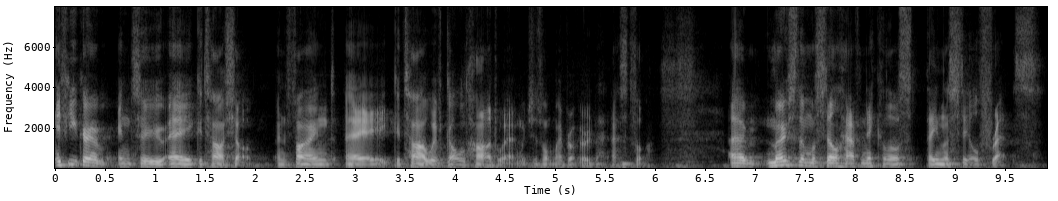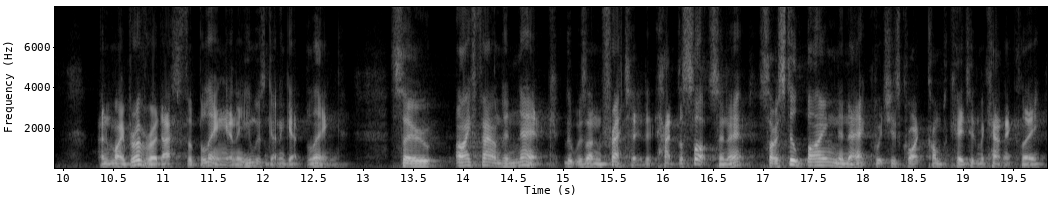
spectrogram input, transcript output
if you go into a guitar shop and find a guitar with gold hardware, which is what my brother had asked for, um, most of them will still have nickel or stainless steel frets. And my brother had asked for bling, and he was going to get bling. So I found a neck that was unfretted. It had the slots in it, so I was still buying the neck, which is quite complicated mechanically,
